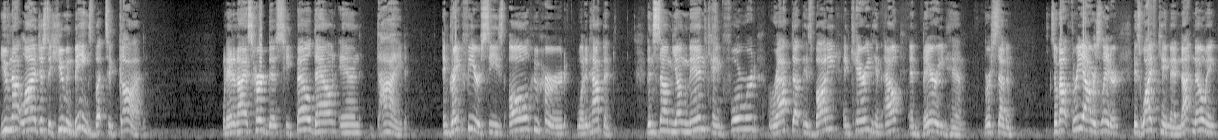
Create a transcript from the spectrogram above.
You've not lied just to human beings, but to God. When Ananias heard this, he fell down and died. And great fear seized all who heard what had happened. Then some young men came forward, wrapped up his body, and carried him out and buried him. Verse 7. So about three hours later, his wife came in, not knowing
